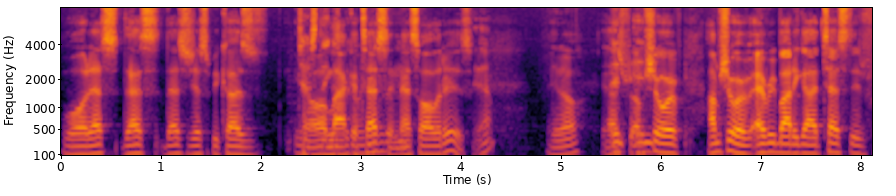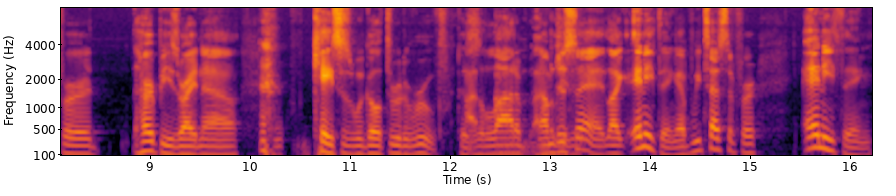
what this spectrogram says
well, that's that's that's just because you know a lack of testing. That's all it is. Yeah. You know, And- I'm and- sure if I'm sure if everybody got tested for herpes right now, cases would go through the roof because a lot I- of. I I'm just it. saying, like anything, if we tested for anything,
